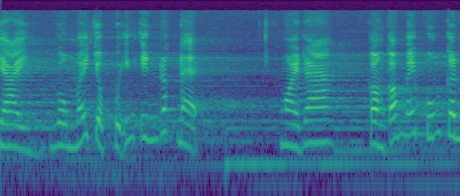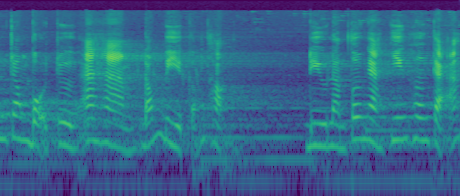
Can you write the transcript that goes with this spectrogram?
dày gồm mấy chục quyển in rất đẹp. Ngoài ra, còn có mấy cuốn kinh trong bộ trường A Hàm đóng bìa cẩn thận. Điều làm tôi ngạc nhiên hơn cả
